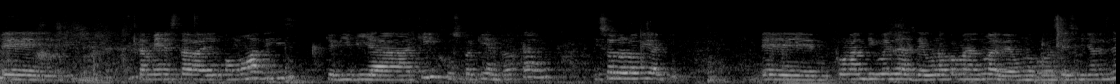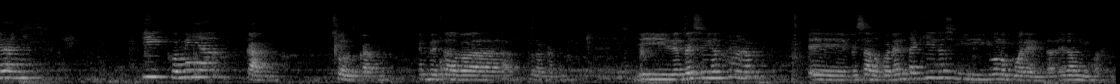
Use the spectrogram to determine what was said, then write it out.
Eh, también estaba el Homo habilis, que vivía aquí, justo aquí en Torcano, y solo lo vi aquí. eh, con antigüedad de 1,9 a 1,6 millones de años y comía carne, solo carne. Empezaba por la carne. Y de peso y altura eh, pesaba 40 kilos y 1,40, era muy bajito,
